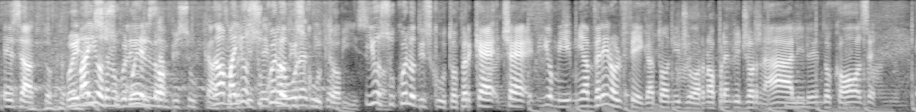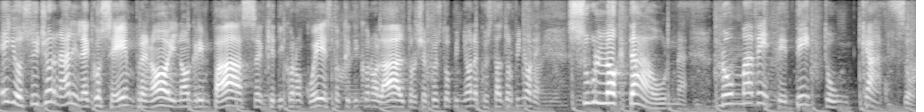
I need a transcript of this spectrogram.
Esatto. Quelli ma io sono su che quello più sul cazzo, No, ma io su quello discuto. Capisco. Io su quello discuto perché cioè io mi, mi avveleno il fegato ogni giorno, prendo i giornali, vedendo cose e io sui giornali leggo sempre, no, il no Green Pass che dicono questo, che dicono l'altro, c'è questa opinione, quest'altra opinione. Sul lockdown non mi avete detto un cazzo.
